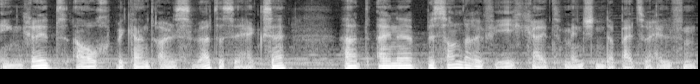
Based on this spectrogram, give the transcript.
Ingrid, auch bekannt als Wörterseehexe, hat eine besondere Fähigkeit, Menschen dabei zu helfen,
